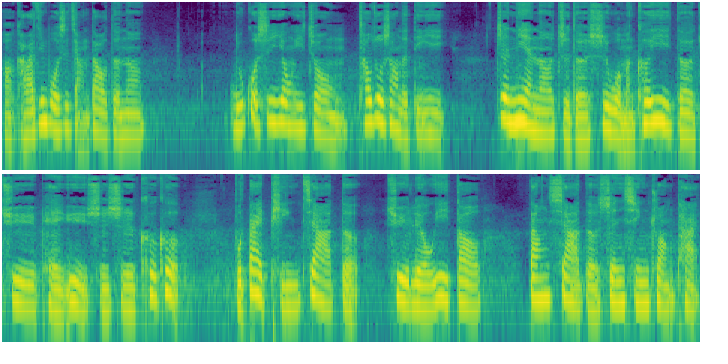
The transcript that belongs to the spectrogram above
啊，卡巴金博士讲到的呢，如果是用一种操作上的定义，正念呢，指的是我们刻意的去培育，时时刻刻不带评价的去留意到当下的身心状态。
